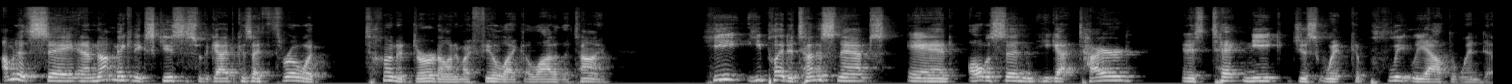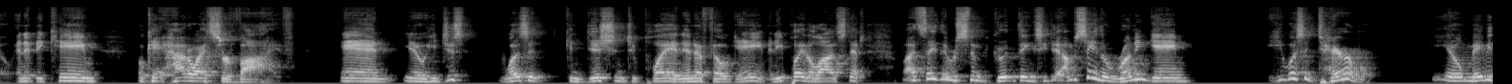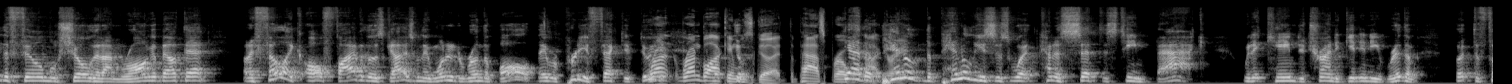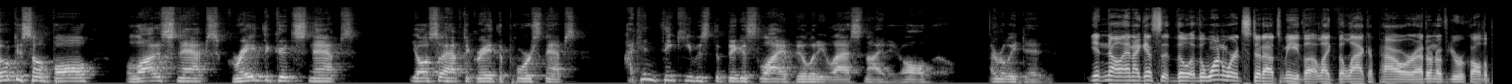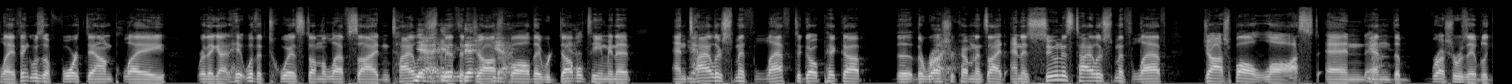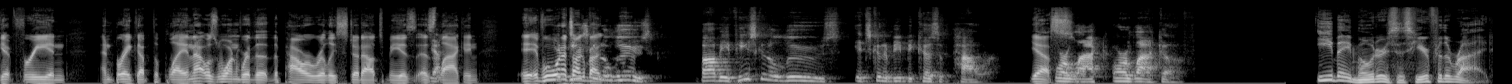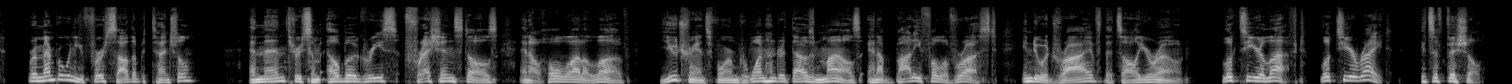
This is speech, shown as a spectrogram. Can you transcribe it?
I'm going to say, and I'm not making excuses for the guy because I throw a ton of dirt on him. I feel like a lot of the time. He he played a ton of snaps, and all of a sudden he got tired, and his technique just went completely out the window, and it became okay. How do I survive? And, you know, he just wasn't conditioned to play an NFL game. And he played a lot of snaps. But I'd say there were some good things he did. I'm saying the running game, he wasn't terrible. You know, maybe the film will show that I'm wrong about that. But I felt like all five of those guys, when they wanted to run the ball, they were pretty effective doing run, it. Run blocking the, was good. The pass pro, yeah. the penal- the penalties is what kind of set this team back when it came to trying to get any rhythm. But to focus on ball, a lot of snaps, grade the good snaps. You also have to grade the poor snaps. I didn't think he was the biggest liability last night at all, though. I really didn't. Yeah, no, and I guess the the one word stood out to me, the, like the lack of power. I don't know if you recall the play. I think it was a fourth down play where they got hit with a twist on the left side, and Tyler yeah, Smith and, that, Josh yeah. Ball they were double teaming it, and. Tyler Smith left to go pick up the the rusher right. coming inside, and as soon as Tyler Smith left, Josh Ball lost, and and the rusher was able to get free and and break up the play, and that was one where the the power really stood out to me as as lacking. If we want if to talk about lose, Bobby, if he's going to lose, it's going to be because of power, yes, or lack or lack of. eBay Motors is here for the ride. Remember when you first saw the potential? And then through some elbow grease, fresh installs, and a whole lot of love, you transformed 100,000 miles and a body full of rust into a drive that's all your own. Look to your left, look to your right. It's official.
